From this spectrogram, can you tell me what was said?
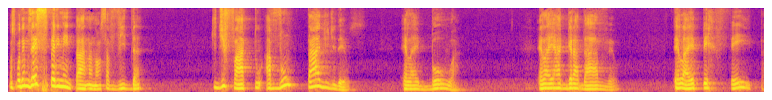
nós podemos experimentar na nossa vida que de fato a vontade de Deus ela é boa, ela é agradável, ela é perfeita.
